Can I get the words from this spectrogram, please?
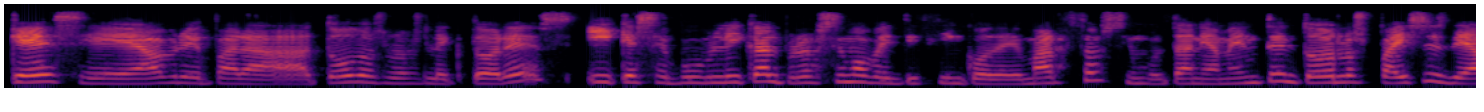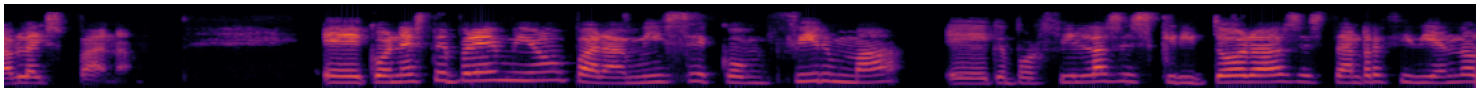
que se abre para todos los lectores y que se publica el próximo 25 de marzo simultáneamente en todos los países de habla hispana. Eh, con este premio, para mí se confirma eh, que por fin las escritoras están recibiendo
